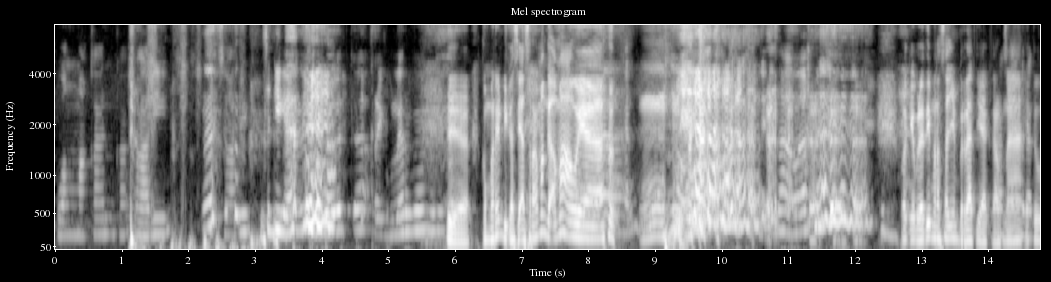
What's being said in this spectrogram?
uang makan Kak sehari. sehari. Sedih ya. banget Kak, reguler Kak. Iya, kemarin dikasih asrama nggak mau ya. Kan Hmm. jadi salah. Oke, berarti merasanya berat ya karena berat, itu.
